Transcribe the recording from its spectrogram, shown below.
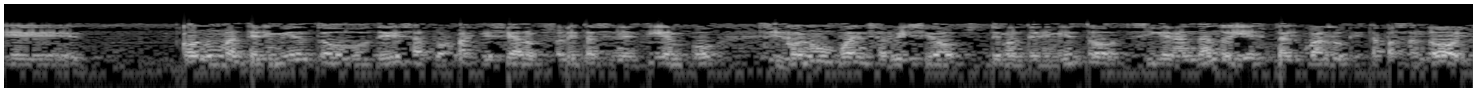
Eh, con un mantenimiento de esas formas que sean obsoletas en el tiempo, y con un buen servicio de mantenimiento siguen andando y es tal cual lo que está pasando hoy.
